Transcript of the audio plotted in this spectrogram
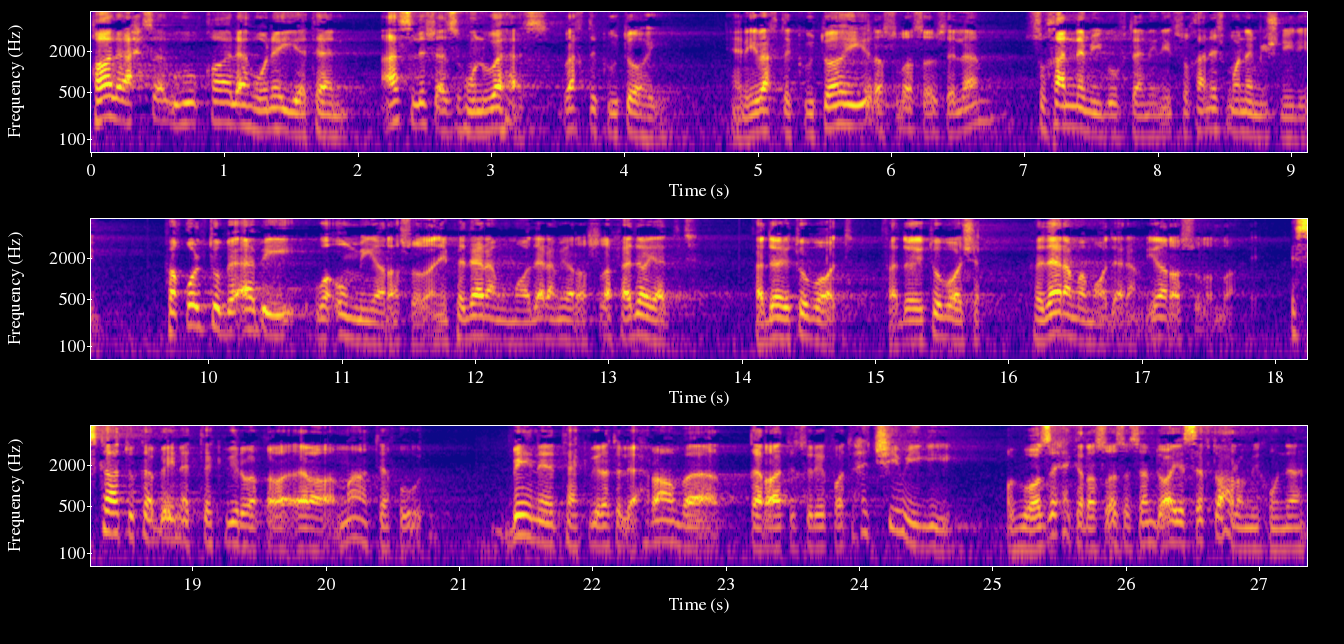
قال احسبه قال هنیه اصلش از هنوه هست. وقت کوتاهی. یعنی وقت کوتاهی رسول الله صلی الله علیه و سخن نمی‌گفتن. یعنی سخنش ما نمیشنیدیم. فقلت به ابی و امی یا رسول الله یعنی پدرم و مادرم یا رسول الله فدایت فدای تو باد فدای تو باشه. پدرم و مادرم یا رسول الله. اسکاتك بین التکبیر و قراءه ما تقول بین تکبیرت الاحرام و قرائت سوره فاتحه چی میگی؟ خب واضحه که رسول الله صلی دعای استفتاح رو میخوندن.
